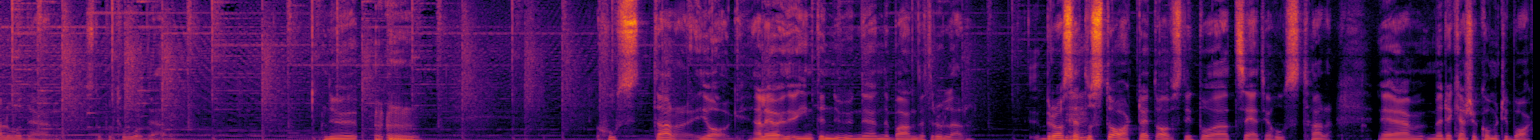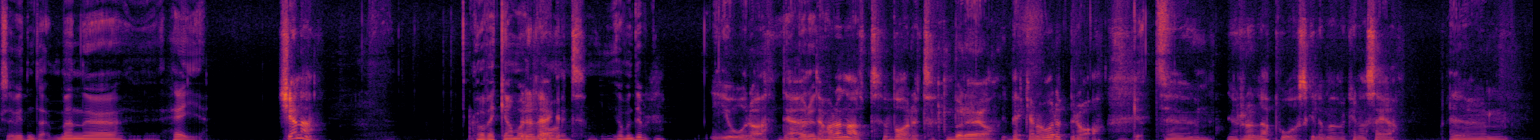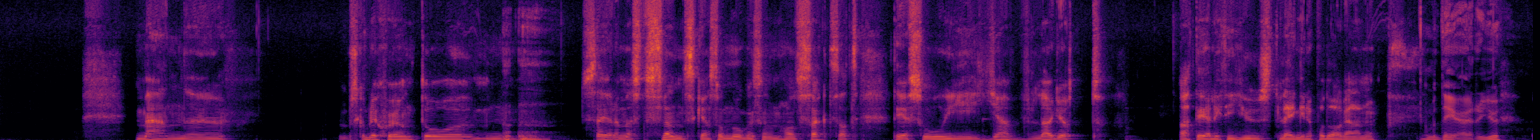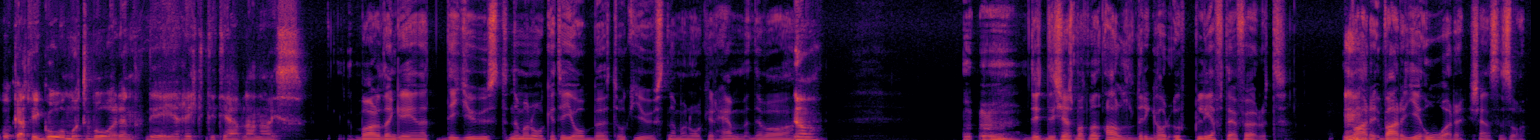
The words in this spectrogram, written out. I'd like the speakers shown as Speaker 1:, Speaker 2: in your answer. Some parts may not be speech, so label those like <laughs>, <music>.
Speaker 1: Hallå där, stå på tå där. Nu <clears throat> hostar jag. Eller inte nu när, när bandet rullar. Bra sätt
Speaker 2: Mm.
Speaker 1: att starta ett avsnitt på att säga att jag hostar. Eh, men det kanske kommer tillbaks, jag vet inte. Men eh, hej.
Speaker 2: Tjena!
Speaker 1: Har veckan varit bra?
Speaker 2: läget?
Speaker 1: Ja, men det
Speaker 2: Jo då, det,
Speaker 1: börjar-
Speaker 2: det har den allt varit, börjar jag. Veckan har varit bra.
Speaker 1: gött.
Speaker 2: Uh, rulla på skulle man väl kunna säga. Ehm, men uh, det ska bli skönt att mm, <clears throat> säga det mest svenska som någonsin har sagts att det är så jävla gött att det är lite ljust längre på dagarna nu.
Speaker 1: Ja, men det är det ju.
Speaker 2: Och att vi går mot våren, det är riktigt jävla nice.
Speaker 1: Bara den grejen att det är ljust när man åker till jobbet och ljust när man åker hem. Det var...
Speaker 2: Ja, <clears throat>
Speaker 1: Det, det känns som att man aldrig har upplevt det förut.
Speaker 2: Mm.
Speaker 1: Var, varje år känns det så.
